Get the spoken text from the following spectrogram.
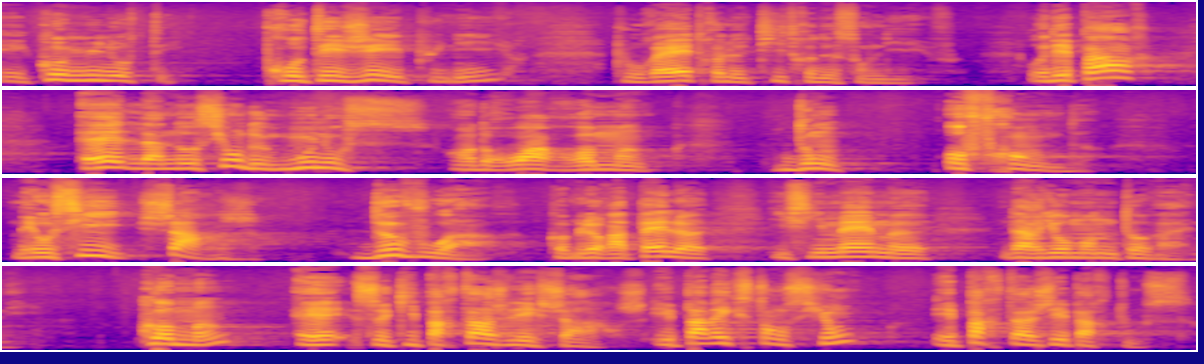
et communauté. Protéger et punir pourrait être le titre de son livre. Au départ est la notion de munus en droit romain, don, offrande, mais aussi charge, devoir, comme le rappelle ici même Dario Montovani. Commun est ce qui partage les charges et par extension est partagé par tous.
